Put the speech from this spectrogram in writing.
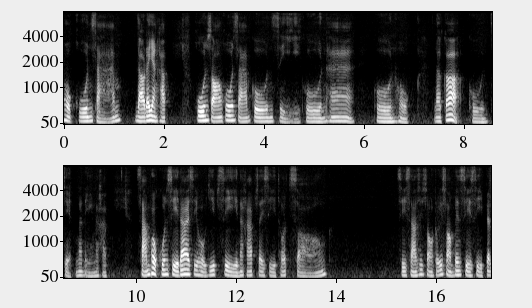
36 คูณ 3 เดาได้ยังครับ คูณ 2 คูณ 3 คูณ 4 คูณ 5 คูณ 6 แล้วก็คูณ 7 นั่นเองนะครับ 36คูณ4ได้46 24นะครับ ใส่4ทด2 4 3 12ทดที่2เป็น44เป็น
